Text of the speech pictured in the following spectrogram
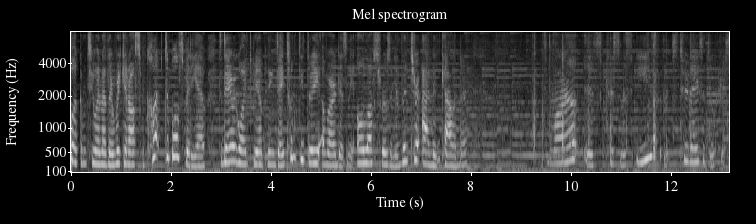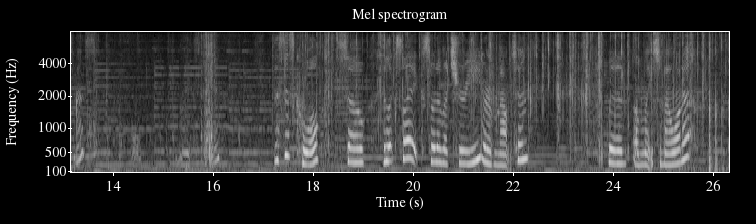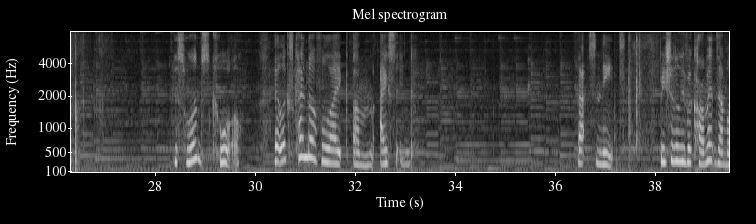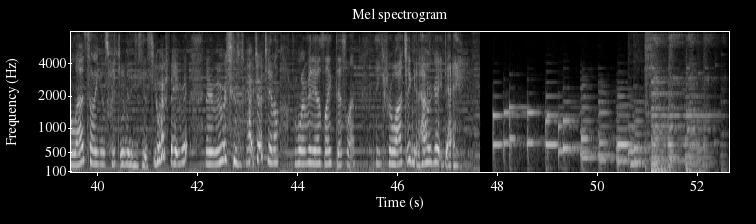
welcome to another Wicked Awesome Collectibles video. Today we're going to be opening day 23 of our Disney Olaf's Frozen Adventure Advent Calendar. Tomorrow is Christmas Eve, and it's two days until Christmas. This is cool. So, it looks like sort of a tree or a mountain with um, like snow on it. This one's cool. It looks kind of like um, icing. That's neat. Be sure to leave a comment down below telling us which one of these is your favorite. And remember to subscribe to our channel for more videos like this one. Thank you for watching and have a great day.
